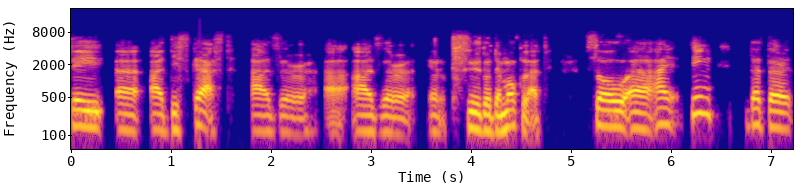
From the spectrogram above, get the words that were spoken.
they uh, are discussed as a uh, as a you know, pseudo democrat. So uh, I think that the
